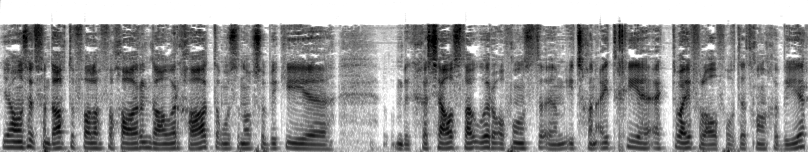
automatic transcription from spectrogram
Ja, ons het vandag toevallig 'n vergadering daaroor gehad. Ons het nog so 'n bietjie uh gesels daaroor of ons um, iets gaan uitgee. Ek twyfel half of dit gaan gebeur.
